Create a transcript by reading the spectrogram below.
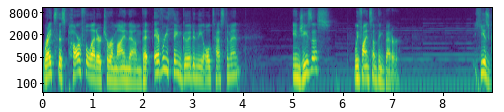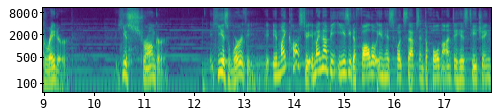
writes this powerful letter to remind them that everything good in the Old Testament, in Jesus, we find something better. He is greater, He is stronger, He is worthy. It might cost you, it might not be easy to follow in His footsteps and to hold on to His teaching,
